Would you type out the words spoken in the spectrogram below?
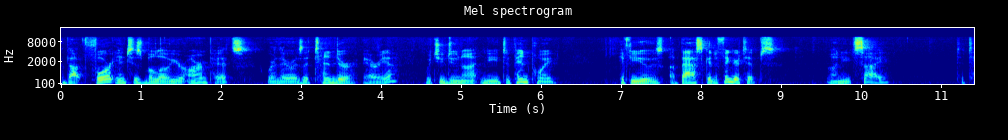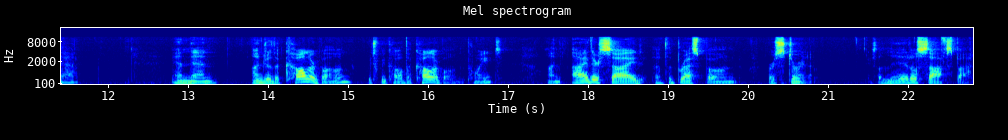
about four inches below your armpits, where there is a tender area, which you do not need to pinpoint if you use a basket of fingertips on each side to tap. And then under the collarbone, which we call the collarbone point, on either side of the breastbone or sternum. There's a little soft spot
